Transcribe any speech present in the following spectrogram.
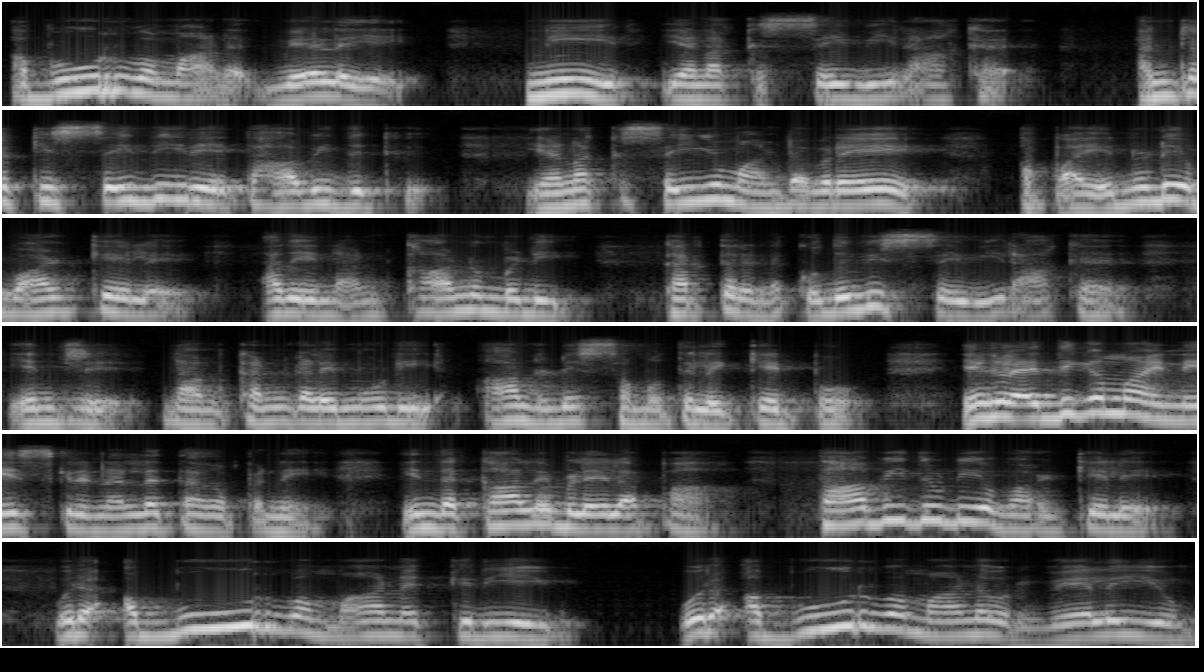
அபூர்வமான வேலையை நீர் எனக்கு செய்வீராக. அன்றைக்கு செய்தீரே தாவிதுக்கு எனக்கு செய்யும் ஆண்டவரே. அப்பா என்னுடைய வாழ்க்கையில அதை நான் காணும்படி கர்த்தர் எனக்கு உதவி செய்வீராக என்று நாம் கண்களை மூடி ஆண்டுடைய சமூகத்திலே கேட்போம். எங்களை அதிகமாய் நேசிக்கிற நல்ல தகப்பனே இந்த கால வேளையிலப்பா தாவிதுடைய வாழ்க்கையிலே ஒரு அபூர்வமான கிரியையும் ஒரு அபூர்வமான ஒரு வேலையும்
